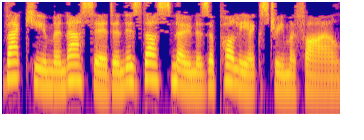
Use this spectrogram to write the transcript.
vacuum and acid and is thus known as a polyextremophile.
